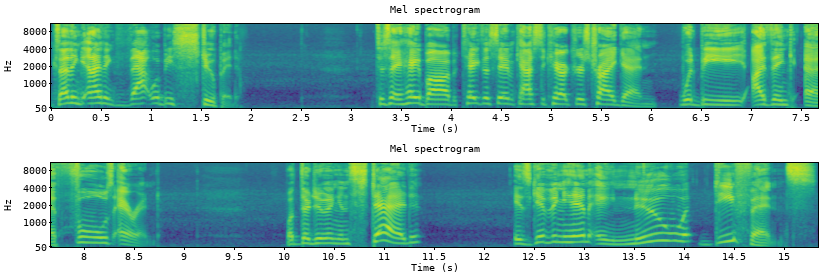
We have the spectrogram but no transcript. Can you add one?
Because I think, and I think that would be stupid. To say, "Hey, Bob, take the same cast of characters, try again," would be, I think, a fool's errand. What they're doing instead is giving him a new defense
